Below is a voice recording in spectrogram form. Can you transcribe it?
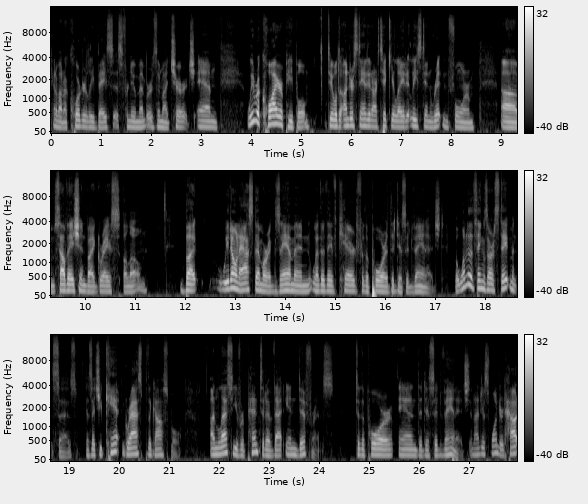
kind of on a quarterly basis for new members in my church, and we require people to be able to understand and articulate, at least in written form, um, salvation by grace alone. But we don't ask them or examine whether they've cared for the poor or the disadvantaged. But one of the things our statement says is that you can't grasp the gospel unless you've repented of that indifference to the poor and the disadvantaged. And I just wondered how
